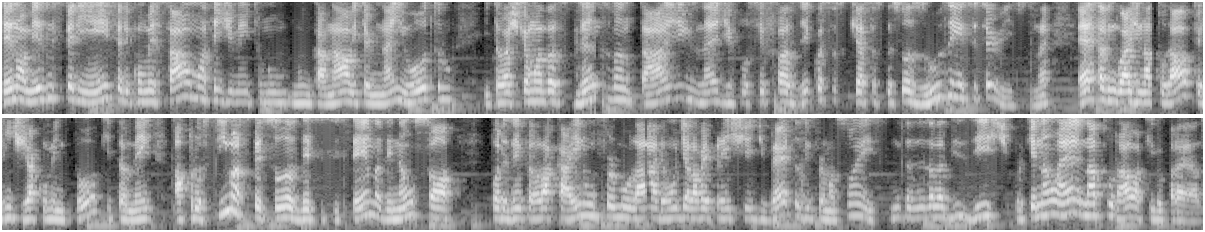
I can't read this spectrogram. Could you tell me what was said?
tendo a mesma experiência, ele começar um atendimento num, num, canal e terminar em outro. Então, acho que é uma das grandes vantagens, né, de você fazer com essas, que essas pessoas usem esses serviços, né. Essa linguagem natural que a gente já comentou, que também aproxima as pessoas desses sistemas e não só, por exemplo, ela cair num formulário onde ela vai preencher diversas informações, muitas vezes ela desiste, porque não é natural aquilo para ela.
